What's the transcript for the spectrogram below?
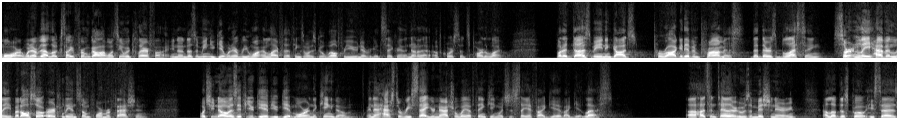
more. Whatever that looks like from God. Once again, we clarify. You know, it doesn't mean you get whatever you want in life or that things always go well for you, you never get sick or anything. None of that. Of course, it's part of life. But it does mean in God's prerogative and promise that there's blessing, certainly heavenly, but also earthly in some form or fashion. What you know is if you give, you get more in the kingdom, and that has to reset your natural way of thinking, which is say, if I give, I get less. Uh, Hudson Taylor, who was a missionary, I love this quote. He says,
